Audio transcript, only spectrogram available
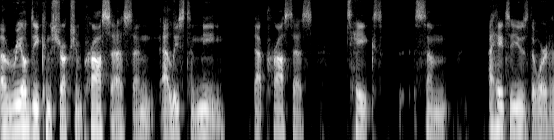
a real deconstruction process and at least to me that process takes some I hate to use the word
